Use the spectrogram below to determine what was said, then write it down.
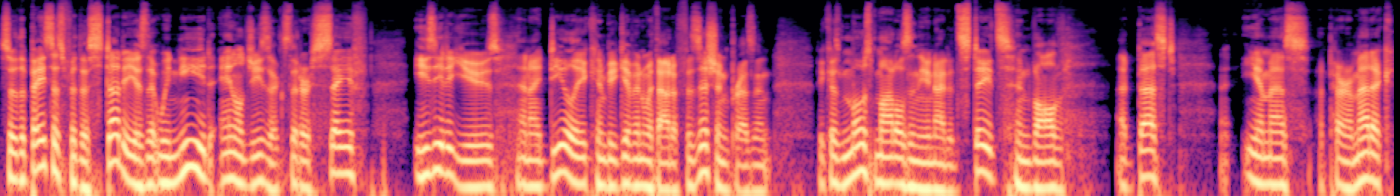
So, the basis for this study is that we need analgesics that are safe, easy to use, and ideally can be given without a physician present, because most models in the United States involve, at best, EMS, a paramedic,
